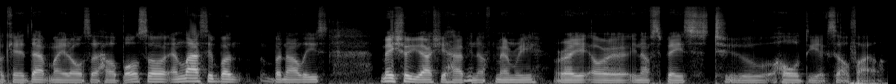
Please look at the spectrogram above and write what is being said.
okay? That might also help also. And lastly but but not least make sure you actually have enough memory, right, or enough space to hold the Excel file,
